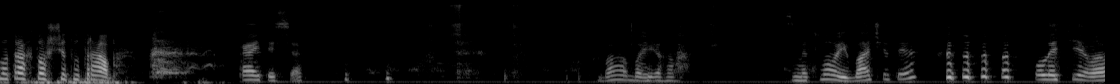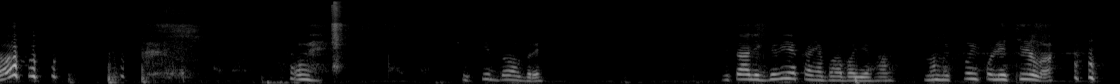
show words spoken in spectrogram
Смотря хто ще тут раб. Кайтеся. Баба його. З метлою, бачите? Полетіла. Ой. Шутіть добре. Віталік, диви, яка я баба яга. На метлу і полетіла.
